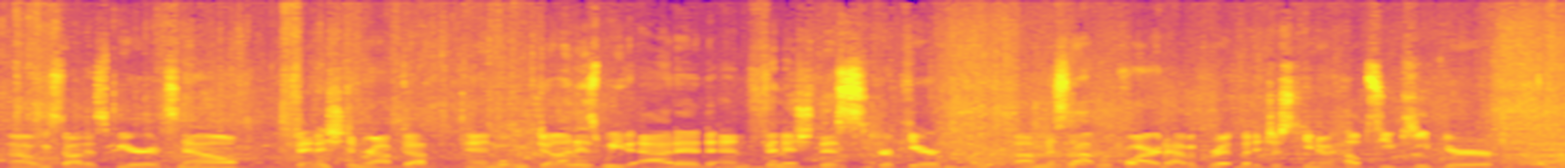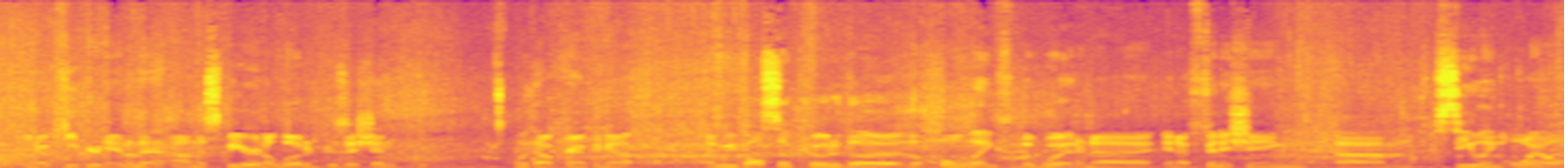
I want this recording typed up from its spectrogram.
uh, we saw this spear, it's now finished and wrapped up. And what we've done is we've added and finished this grip here. Um, and it's not required to have a grip, but it just you know helps you keep your you know keep your hand on the on the spear in a loaded position without cramping up. And we've also coated the, the whole length of the wood in a, in a finishing um, sealing oil.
